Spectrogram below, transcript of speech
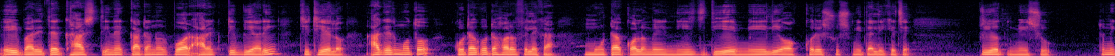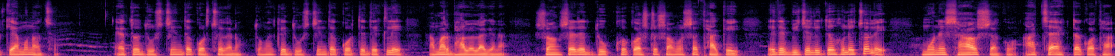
এই বাড়িতে ঘাস তিনে কাটানোর পর আরেকটি বিয়ারিং চিঠি এলো। আগের মতো গোটা গোটা হরফে লেখা। মোটা কলমের নিচ দিয়ে মেয়েলি অক্ষরে সুস্মিতা লিখেছে প্রিয় মেশু, তুমি কেমন আছো? এত দুশ্চিন্তা করছ কেন? তোমাকে দুশ্চিন্তা করতে দেখলে আমার ভালো লাগে না। সংসারে দুঃখ, কষ্ট, সমস্যা থাকেই। এতে বিচলিত হলে চলে? মনে সাহস রাখো। আচ্ছা একটা কথা।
